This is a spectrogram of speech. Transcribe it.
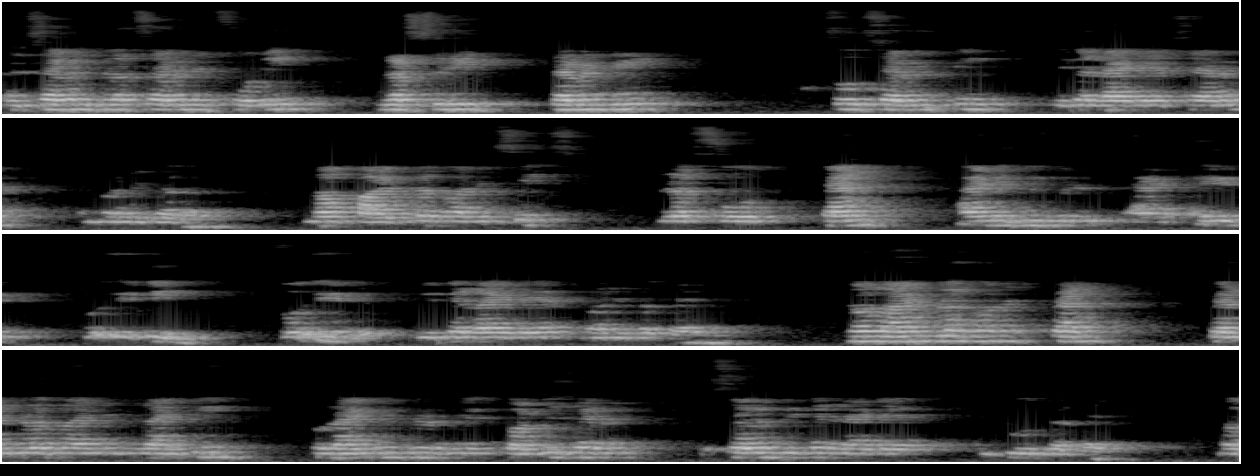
and 7 plus 7 is 14, plus 3, 17. So 17 we can write as 7 and 1 is Now 5 plus 1 is 6, plus 4, 10, and if we will add 8 to 18, so 8 we can write as 1 is 10. Now 9 plus 1 is 10, 10 plus 9 is 19, so 19 plus 8 is 47, so 7 we can write as 2 is 10. Now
